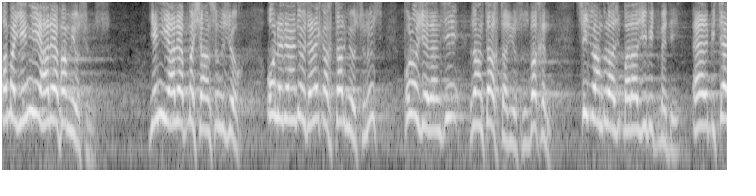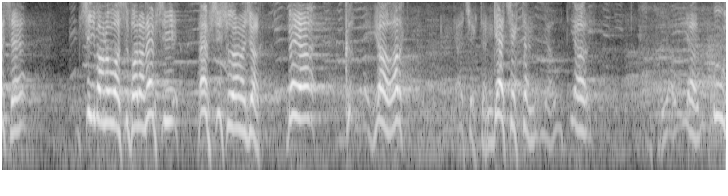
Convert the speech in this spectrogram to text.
Ama yeni ihale yapamıyorsunuz. Yeni ihale yapma şansınız yok. O nedenle de ödenek aktarmıyorsunuz. Projelerinizi ranta aktarıyorsunuz. Bakın Silvan Barajı bitmedi. Eğer biterse Silvan Ovası falan hepsi hepsi sulanacak. Veya ya gerçekten gerçekten ya ya ya, ya bu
